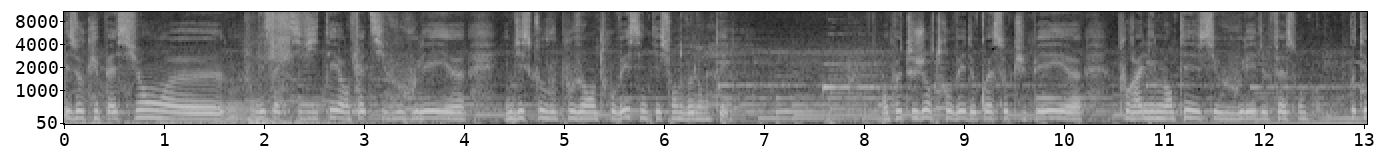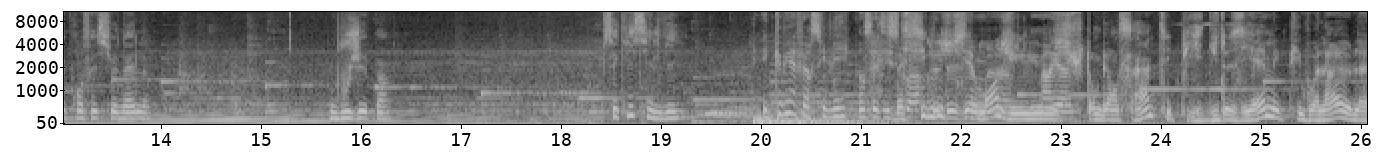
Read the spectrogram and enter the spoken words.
les occupations, euh, les activités, en fait, si vous voulez, euh, ils me disent que vous pouvez en trouver, c'est une question de volonté. On peut toujours trouver de quoi s'occuper euh, pour alimenter, si vous voulez, de façon côté professionnel. Ne bougez pas. C'est qui Sylvie? Et que vient faire Sylvie dans cette Bah, histoire Sylvie, de deuxième justement, euh, je suis tombée enceinte, et puis du deuxième, et puis voilà, euh,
